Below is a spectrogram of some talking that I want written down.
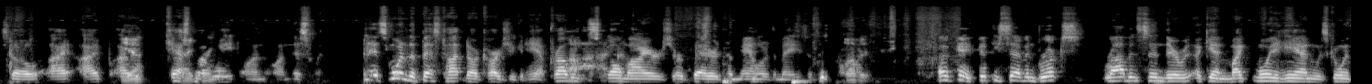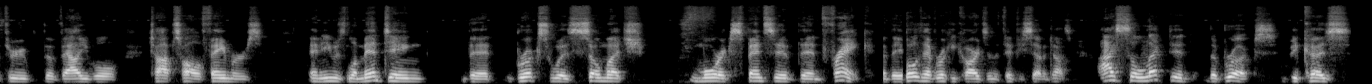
So I, I, I yeah, would cast I my weight on, on this one. It's one of the best hot dog cards you can have. Probably uh, the Meyers are better than Mantle or the Mays. Love it. Okay, 57 Brooks Robinson. There again, Mike Moynihan was going through the valuable Topps Hall of Famers, and he was lamenting that Brooks was so much more expensive than Frank. They both have rookie cards in the 57 Topps. I selected the Brooks because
